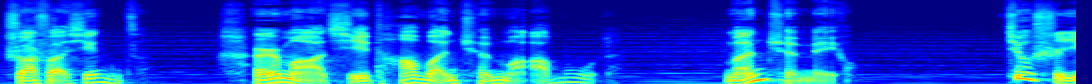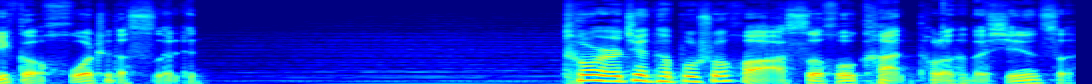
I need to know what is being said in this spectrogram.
耍耍性子，而马奇他完全麻木了，完全没有，就是一个活着的死人。托尔见他不说话，似乎看透了他的心思，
